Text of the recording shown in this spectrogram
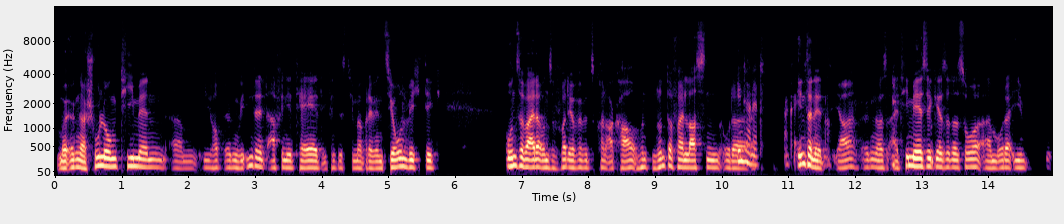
mal irgendeine Schulung, Teamen, ähm, ich habe irgendwie Internetaffinität, ich finde das Thema Prävention wichtig und so weiter und so fort. Ich hoffe, ich habe jetzt keinen AK unten runterfallen lassen oder Internet. Okay. Internet, ja, irgendwas IT-mäßiges oder so. Ähm, oder ich, ich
